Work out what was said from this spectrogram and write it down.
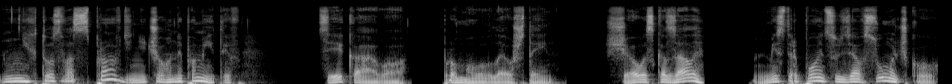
Ніхто з вас справді нічого не помітив. Цікаво, промовив Леоштейн. Що ви сказали? Містер Пойнтс узяв сумочку,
